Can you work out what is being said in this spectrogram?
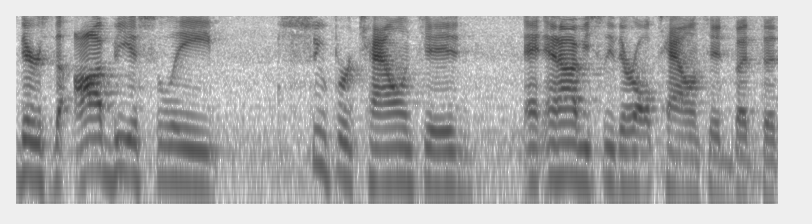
there's the obviously super talented, and, and obviously they're all talented, but the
